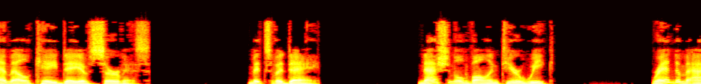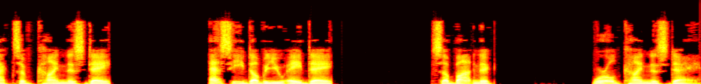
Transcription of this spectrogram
MLK Day of Service Mitzvah Day National Volunteer Week Random Acts of Kindness Day SEWA Day Subbotnik World Kindness Day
